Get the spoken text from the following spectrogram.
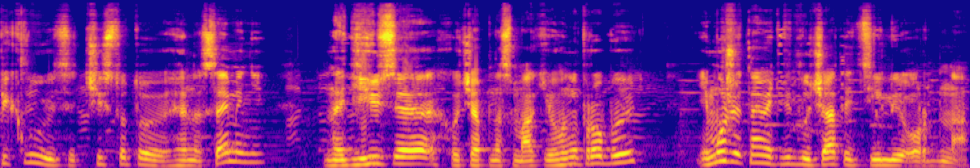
піклуються чистотою геносемені, надіюся, хоча б на смак його не пробують, і можуть навіть відлучати цілі ордена.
